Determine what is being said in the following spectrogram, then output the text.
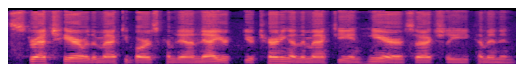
stretch here where the MACD bars come down. Now you're you're turning on the MACD in here, so actually you come in and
